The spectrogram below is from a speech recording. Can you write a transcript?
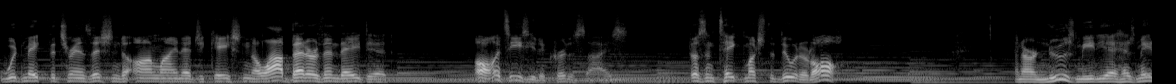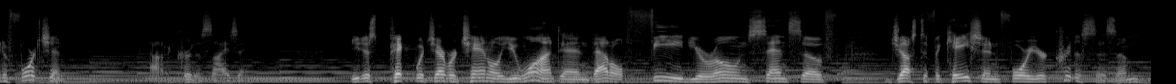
would make the transition to online education a lot better than they did. Oh, it's easy to criticize. It doesn't take much to do it at all. And our news media has made a fortune out of criticizing. You just pick whichever channel you want, and that'll feed your own sense of justification for your criticism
